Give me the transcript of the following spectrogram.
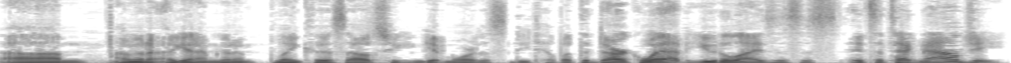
um, I'm gonna again I'm gonna link this out so you can get more of this in detail. But the dark web utilizes this. It's a technology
